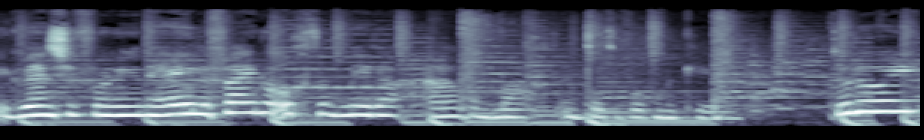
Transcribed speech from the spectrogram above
Ik wens je voor nu een hele fijne ochtend, middag, avond, nacht en tot de volgende keer. Doei doei!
